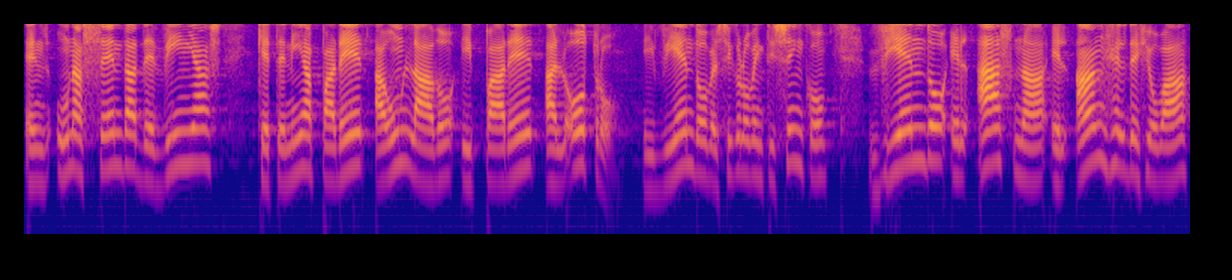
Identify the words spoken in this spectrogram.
en una senda de viñas que tenía pared a un lado y pared al otro. Y viendo, versículo 25, Viendo el asna, el ángel de Jehová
